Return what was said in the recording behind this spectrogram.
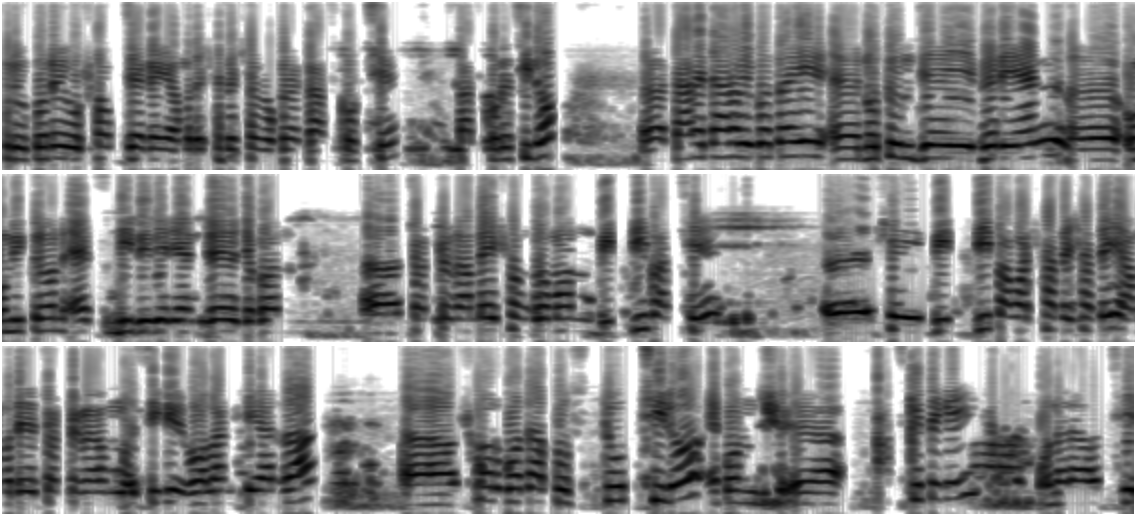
শুরু করে ও সব জায়গায় আমাদের স্বেচ্ছাসেবকরা কাজ করছে, কাজ করেছিল। তার ধারাবাহিকতায় নতুন যে ভেরিয়েন্ট ওমিক্রন এক্স বিবি ভেরিয়েন্টের যখন চট্টগ্রামে সংক্রমণ বৃদ্ধি পাচ্ছে সেই বৃদ্ধি পাওয়ার সাথে সাথেই আমাদের চট্টগ্রাম সিটির ভলান্টিয়াররা সর্বদা প্রস্তুত ছিল। এখন আজকে থেকেই ওনারা হচ্ছে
